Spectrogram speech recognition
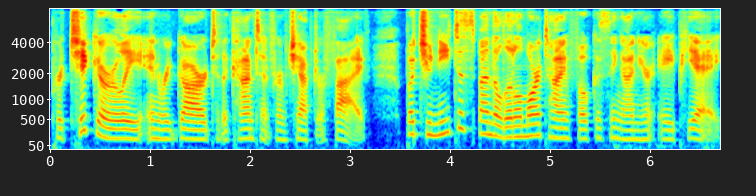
particularly in regard to the content from Chapter 5, but you need to spend a little more time focusing on your APA.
